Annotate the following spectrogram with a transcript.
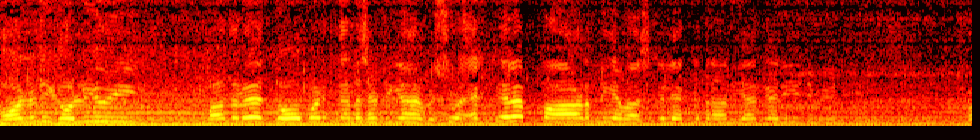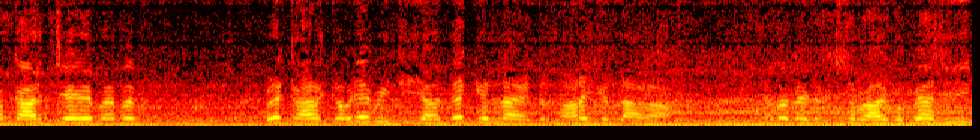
ਫੁੱਲ ਨਹੀਂ ਖੋਲੀ ਹੋਈ। ਮਤਲਬ ਇਹ ਦੋ ਬਣ, ਤਿੰਨ ਛੱਡੀਆਂ ਹੈ ਵਿਸ਼ੋ ਇੱਕ ਇਹਦਾ ਪਾੜ ਨਹੀਂ ਹੈ ਬਸ ਕਿ ਇੱਕ ਤਰ੍ਹਾਂ ਦੀ ਆ ਕਹਿੰਦੀ ਜ਼ਮੀਨ ਮੈਂ ਕਰਚੇ ਬੜੇ ਕਣਕ ਵਜੇ ਬੀਜੀ ਜਾਂਦੇ ਗਿੱਲਾ ਇੱਧਰ, ਸਾਰਾ ਹੀ ਗਿੱਲਾ ਹੈਗਾ ਇਹਦਾ ਟਰੈਕਟਰ ਸਵਰਾਜ ਗੁੱਬਿਆ ਸੀ।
